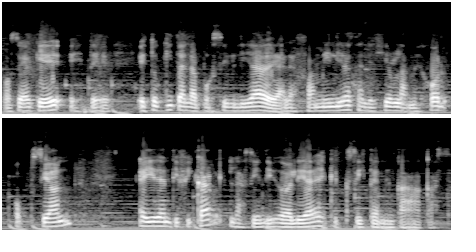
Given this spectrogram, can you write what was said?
O sea que este, esto quita la posibilidad de a las familias elegir la mejor opción e identificar las individualidades que existen en cada caso.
